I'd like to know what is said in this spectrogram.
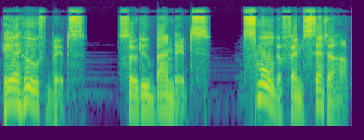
Hear hoofbeats. So do bandits. Small defense set up.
